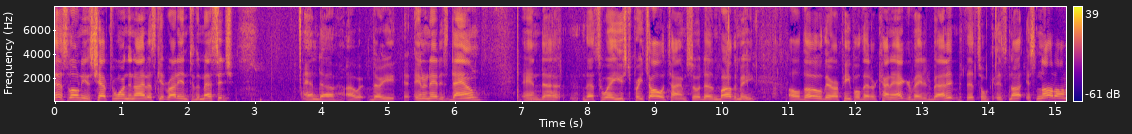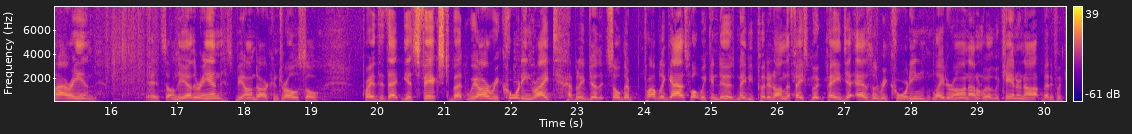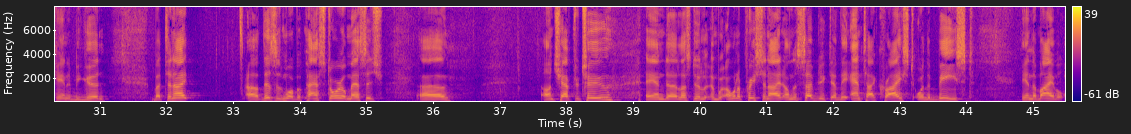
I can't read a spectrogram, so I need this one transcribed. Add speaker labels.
Speaker 1: Thessalonians chapter 1 tonight. Let's get right into the message. And uh, the internet is down, and uh, that's the way I used to preach all the time, so it doesn't bother me. Although there are people that are kind of aggravated about it, but that's, it's, not, it's not on our end. It's on the other end, it's beyond our control. So pray that that gets fixed. But we are recording, right? I believe so. There probably, guys, what we can do is maybe put it on the Facebook page as a recording later on. I don't know whether we can or not, but if we can, it'd be good. But tonight, uh, this is more of a pastoral message uh, on chapter two. And uh, let's do. I want to preach tonight on the subject of the Antichrist or the beast in the Bible.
